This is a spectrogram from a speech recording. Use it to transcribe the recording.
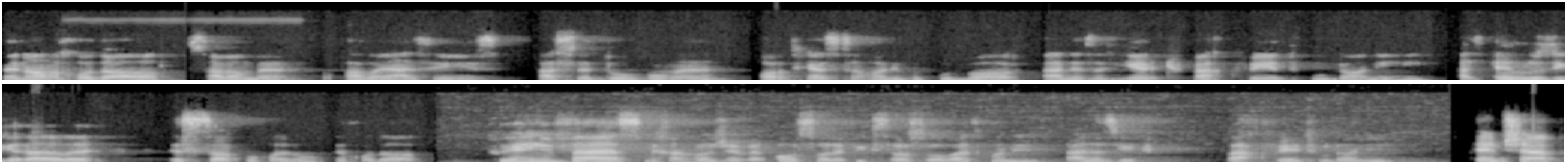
به نام خدا. سلام به رفقای عزیز. فصل دوم پادکست هالیوود فوتبال. بعد از یک وقفه طولانی از امروز دیگه قرار استارت بخوره به خدا. توی این فصل می‌خوام راجع به آثار پیکسار صحبت کنیم. بعد از یک وقفه طولانی. امشب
